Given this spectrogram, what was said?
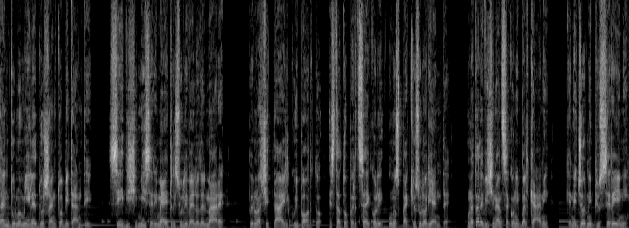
101.200 abitanti, 16 miseri metri sul livello del mare, per una città il cui porto è stato per secoli uno specchio sull'Oriente. Una tale vicinanza con i Balcani, che nei giorni più sereni,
